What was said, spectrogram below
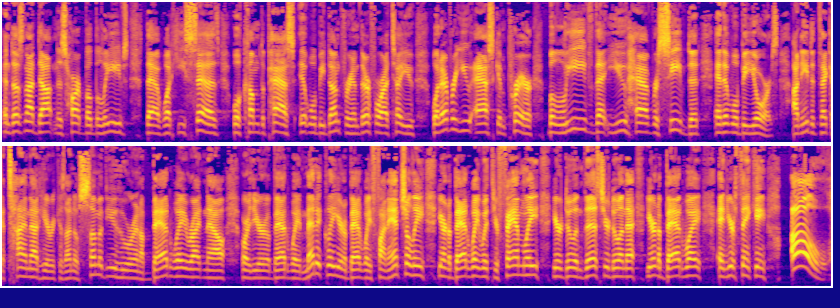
and does not doubt in his heart, but believes that what he says will come to pass, it will be done for him. Therefore I tell you, whatever you ask in prayer, believe that you have received it, and it will be yours. I need to take a time out here because I know some of you who are in a bad way right now, or you're in a bad way medically, you're in a bad way financially, you're in a bad way with your family, you're doing this, you're doing that, you're in a bad way, and you're thinking, oh,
